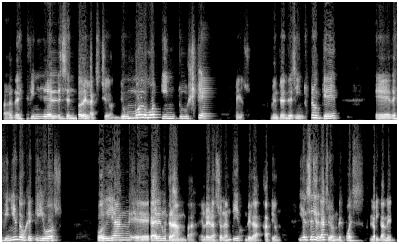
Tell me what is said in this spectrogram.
para definir el centro de la acción. De un modo u intuyeron eso, ¿me entendés? Intuyeron que eh, definiendo objetivos podían eh, caer en una trampa en relación al tipo de la acción. Y el sentido de la acción después, lógicamente,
